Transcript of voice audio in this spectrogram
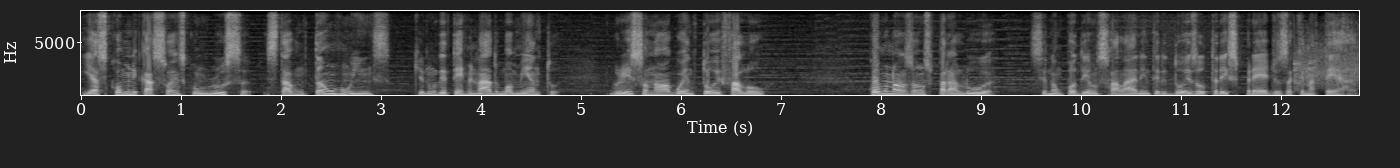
e as comunicações com Russa estavam tão ruins que, num determinado momento, Grissom não aguentou e falou: Como nós vamos para a Lua se não podemos falar entre dois ou três prédios aqui na Terra?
